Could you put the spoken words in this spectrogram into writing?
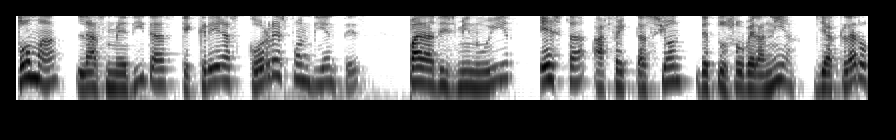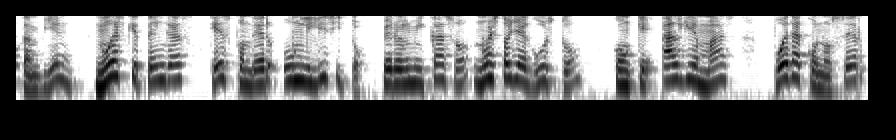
Toma las medidas que creas correspondientes para disminuir esta afectación de tu soberanía. Y aclaro también, no es que tengas que esconder un ilícito, pero en mi caso no estoy a gusto con que alguien más pueda conocer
